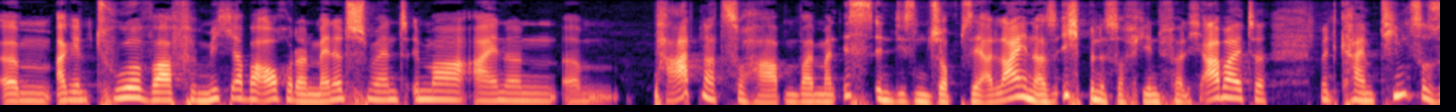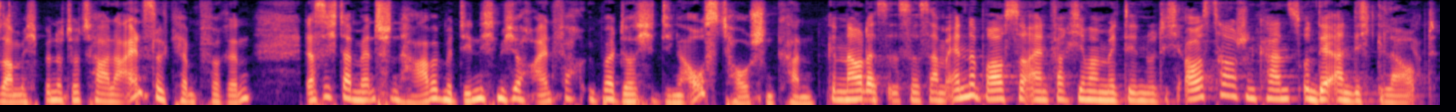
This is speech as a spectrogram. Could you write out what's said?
Ähm, Agentur war für mich aber auch oder Management immer einen ähm, Partner zu haben, weil man ist in diesem Job sehr alleine. Also ich bin es auf jeden Fall. Ich arbeite mit keinem Team zusammen. Ich bin eine totale Einzelkämpferin, dass ich da Menschen habe, mit denen ich mich auch einfach über solche Dinge austauschen kann. Genau das ist es. Am Ende brauchst du einfach jemanden, mit dem du dich austauschen kannst und der an dich glaubt.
